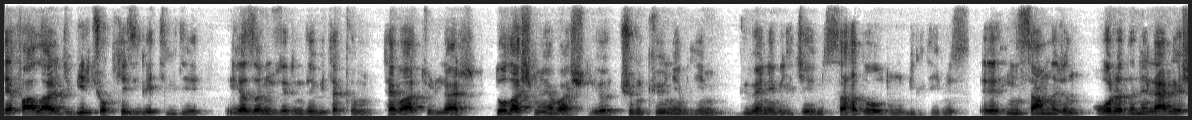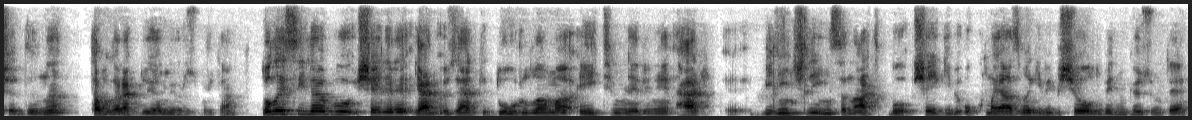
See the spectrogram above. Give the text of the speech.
defalarca birçok kez iletildiği yazan üzerinde bir takım tevatürler dolaşmaya başlıyor. Çünkü ne bileyim güvenebileceğimiz, sahada olduğunu bildiğimiz e, insanların orada neler yaşadığını tam olarak duyamıyoruz buradan. Dolayısıyla bu şeylere yani özellikle doğrulama eğitimlerini her e, bilinçli insanın artık bu şey gibi okuma yazma gibi bir şey oldu benim gözümde.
